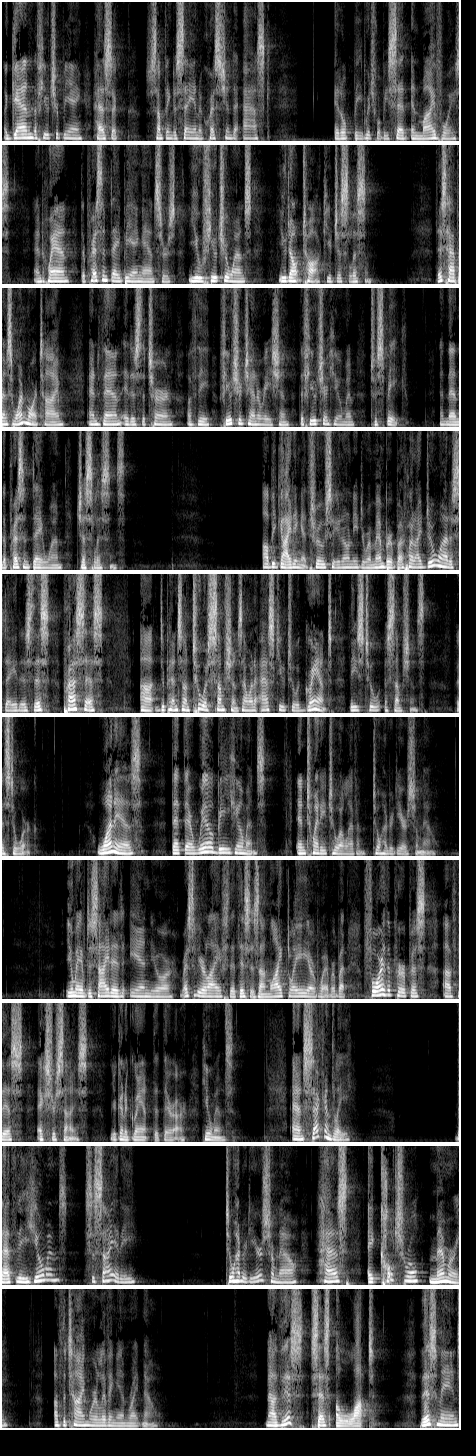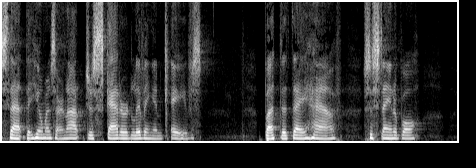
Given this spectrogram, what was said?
Again, the future being has a, something to say and a question to ask. It'll be, which will be said in my voice. And when the present day being answers, you future ones, you don't talk, you just listen. This happens one more time, and then it is the turn of the future generation, the future human, to speak. And then the present day one just listens. I'll be guiding it through so you don't need to remember, but what I do want to state is this process uh, depends on two assumptions. I want to ask you to grant these two assumptions for this to work. One is that there will be humans in 2211, 200 years from now. You may have decided in your rest of your life that this is unlikely or whatever, but for the purpose of this exercise, you're going to grant that there are humans and secondly, that the human society 200 years from now has a cultural memory of the time we're living in right now. Now, this says a lot. This means that the humans are not just scattered living in caves, but that they have sustainable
